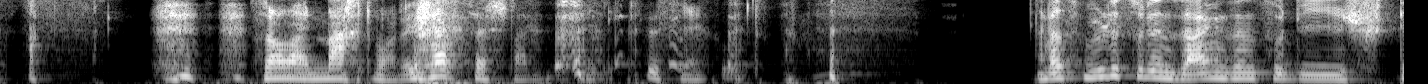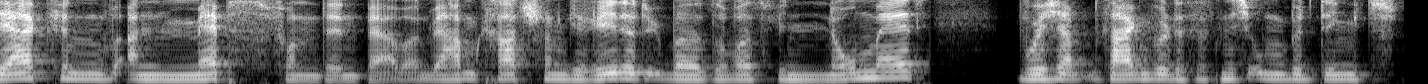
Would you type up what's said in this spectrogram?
so ein Machtwort. Ich hab's verstanden. Felix. Ist ja gut. Was würdest du denn sagen, sind so die Stärken an Maps von den Berbern? Wir haben gerade schon geredet über sowas wie Nomad, wo ich sagen würde, es ist nicht unbedingt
